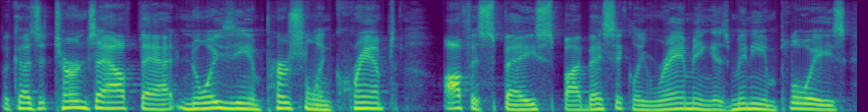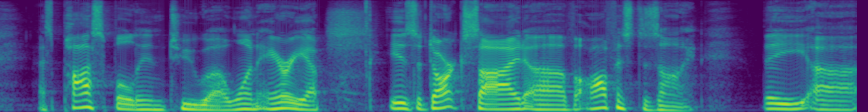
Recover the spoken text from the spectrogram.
because it turns out that noisy and personal and cramped office space by basically ramming as many employees as possible into uh, one area is a dark side of office design. The, uh,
